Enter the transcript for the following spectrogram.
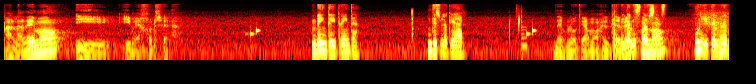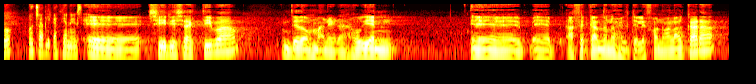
a la demo y, y mejor será. 20 y 30. Desbloquear. Desbloqueamos el teléfono. Un ítem nuevo. 8 aplicaciones. Eh, Siri se activa de dos maneras, o bien eh, eh, acercándonos el teléfono a la cara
